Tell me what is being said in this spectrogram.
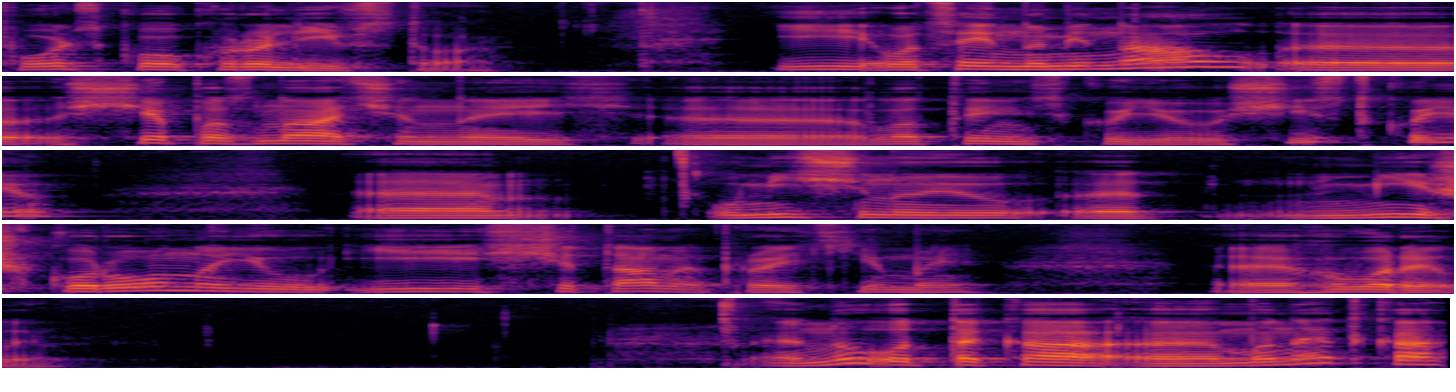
Польського королівства. І оцей номінал е, ще позначений е, латинською шісткою, е, уміщеною е, між короною і щитами, про які ми е, говорили. Е, Ну, от така е, монетка.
